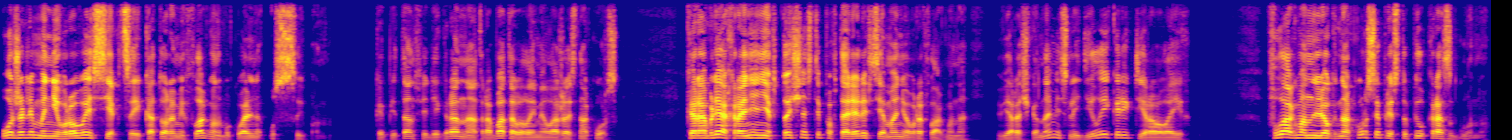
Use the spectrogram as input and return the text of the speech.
Ожили маневровые секции, которыми флагман буквально усыпан. Капитан филигранно отрабатывал ими, ложась на курс. Корабли охранения в точности повторяли все маневры флагмана. Верочка нами следила и корректировала их. Флагман лег на курс и приступил к разгону.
